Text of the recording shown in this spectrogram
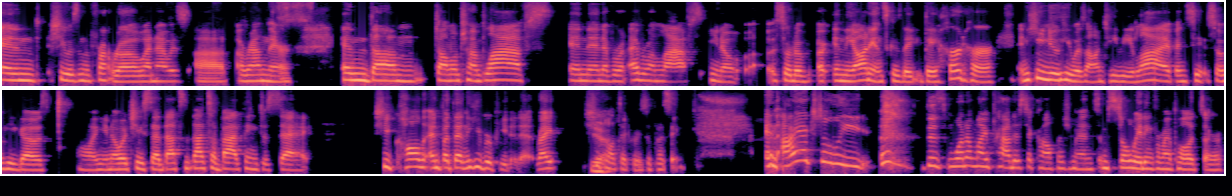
And she was in the front row and i was uh, around there. And um, donald trump laughs and then everyone everyone laughs you know sort of uh, in the audience because they they heard her and he knew he was on tv live and so, so he goes oh you know what she said? That's that's a bad thing to say. She called and but then he repeated it right? She Yeah. called ted cruz a pussy. And i actually this one of my proudest accomplishments i'm still waiting for my pulitzer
